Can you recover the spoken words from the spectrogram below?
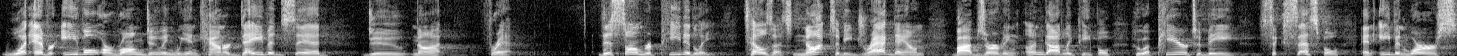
Whatever evil or wrongdoing we encounter, David said, Do not fret. This psalm repeatedly tells us not to be dragged down by observing ungodly people who appear to be successful and even worse,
